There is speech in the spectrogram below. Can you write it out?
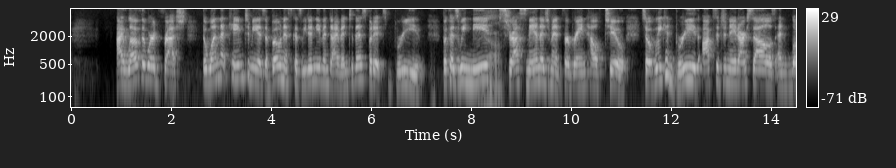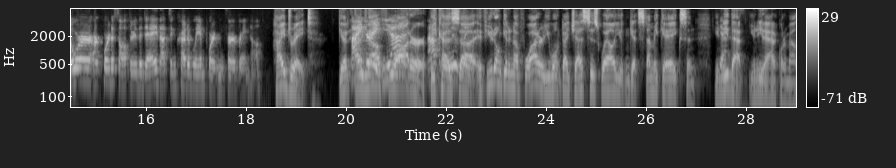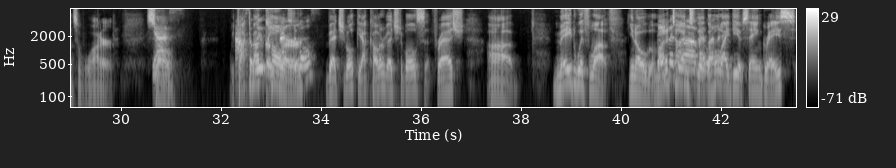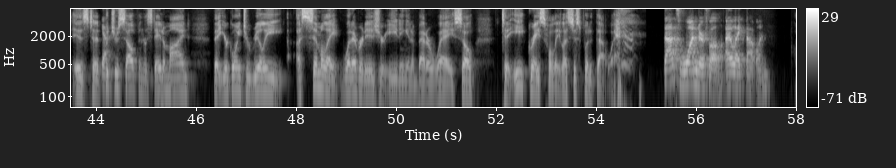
I love the word fresh. The one that came to me as a bonus because we didn't even dive into this, but it's breathe because we need yeah. stress management for brain health too. So if we can breathe, oxygenate our cells, and lower our cortisol through the day, that's incredibly important for brain health. Hydrate. Get Hydrate, enough yes, water because uh, if you don't get enough water, you won't digest as well. You can get stomach aches, and you yes. need that. You need adequate amounts of water. So yes. We talked about color, vegetables. vegetable, yeah, color vegetables, fresh uh, made with love. You know, a lot of times the, the whole it. idea of saying grace is to yes. put yourself in the state of mind that you're going to really assimilate whatever it is you're eating in a better way. So to eat gracefully, let's just put it that way. That's wonderful. I like that one.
